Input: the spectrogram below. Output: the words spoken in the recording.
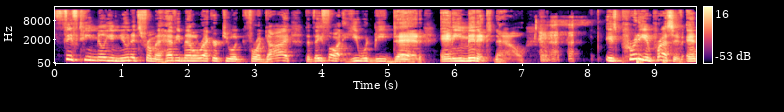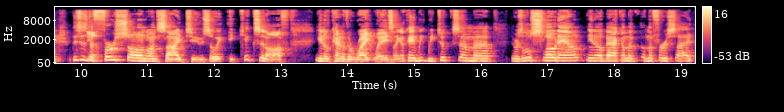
15 million units from a heavy metal record to a, for a guy that they thought he would be dead any minute now. is pretty impressive. And this is yeah. the first song on side two, so it, it, kicks it off, you know, kind of the right way. It's like, okay, we, we took some, uh, there was a little slowdown, you know, back on the on the first side,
